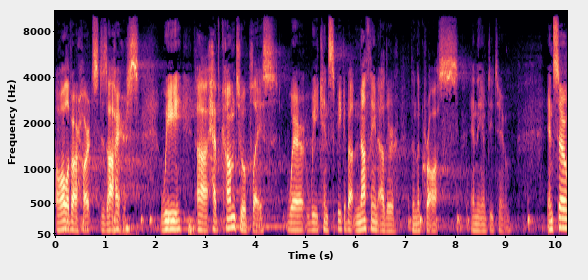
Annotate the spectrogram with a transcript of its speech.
all of our heart's desires, we uh, have come to a place where we can speak about nothing other than the cross and the empty tomb. And so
